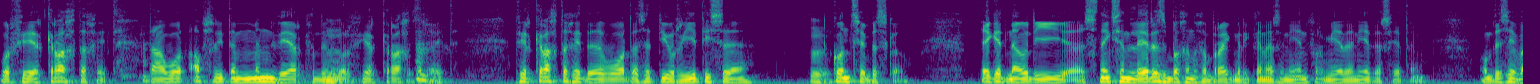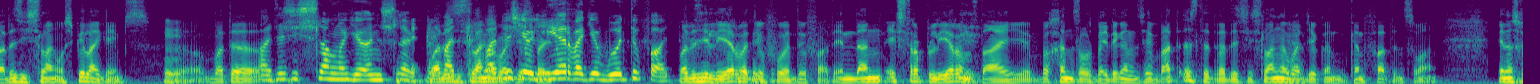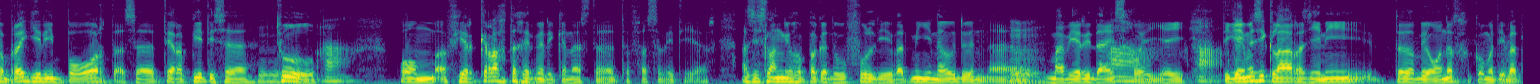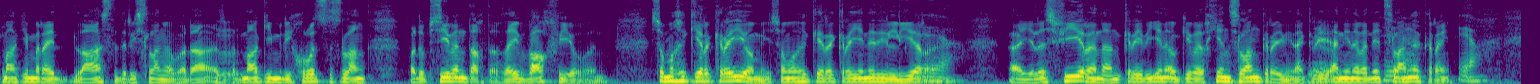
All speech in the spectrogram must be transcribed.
oor veerkragtigheid daar word absoluut min werk gedoen Hmm. oor veerkragtigheid veerkragtigheid eh, word as 'n teoretiese Mm. konsep beskou. Ek het nou die uh, snakes and ladders begin gebruik met die kinders in die informele nedersetting om te sê wat is die slang of speel hy games? Hmm. Uh, wat 'n Wat is die slang wat jou insluk? Wat is die slange wat wat is jou jou byt? leer wat jou boontoe vat? wat is die leer wat jou vorentoe vat en dan ekstrapoleer ons daai beginsels buitekant en sê wat is dit wat is die slange Ja. wat jy kan kan vat en so aan. En ons gebruik hierdie bord as 'n terapeutiese Hmm. tool Ah. Om veerkragtigheid met die kinders te te fasiliteer. As die slang jou gepik het, hoe voel jy? Wat moet jy nou doen? Uh, Hmm. Maar weer die dice Ah. gooi. Jy Ah. die game is nie klaar as jy nie tot die 100 gekom het nie. Wat maak jy met die laaste drie slange wat daar is? Hmm. Wat maak jy met die grootste slang wat op 87 is? Hy wag vir jou en sommige kere kry jy hom nie, sommige kere kry jy net die leere. Ja. Uh, jy is 4 en dan kry jy die een ouetjie wat geen slang kry nie, dan kry jy Ja. aan een wat net Ja. slange kry. Ja.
